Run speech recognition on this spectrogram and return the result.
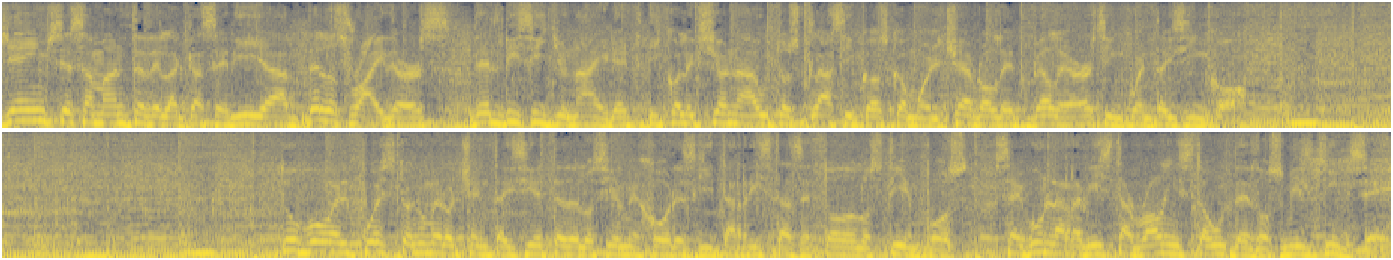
James es amante de la cacería, de los Riders, del DC United y colecciona autos clásicos como el Chevrolet Bel Air 55. Tuvo el puesto número 87 de los 100 mejores guitarristas de todos los tiempos, según la revista Rolling Stone de 2015.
